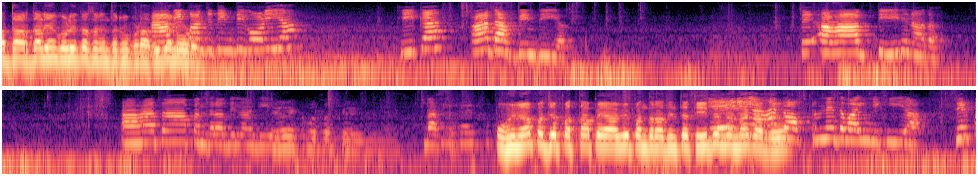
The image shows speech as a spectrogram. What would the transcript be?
ਆ ਦਰਦ ਵਾਲੀਆਂ ਗੋਲੀਆਂ ਤਾਂ ਸੁਰਿੰਦਰ ਨੂੰ ਫੜਾ ਦੀ ਆਹ ਜਾਂ ਵੀ ਲੋੜ। 5 ਦਿਨ ਦੀ ਗੋਲੀ ਆ। ਠੀਕ ਹੈ ਆਹ 10 ਦਿਨ ਦੀ ਆ। ਤੇ ਆਹ 30 ਦਿਨਾਂ ਦਾ। ਆਹ ਤਾਂ 15 ਦਿਨਾਂ ਦੀ ਆ। ਇਹ ਇੱਕ ਮਤਲਬ ਕਿ ਬਸ। ਉਹੀ ਨਾ ਜੇ ਪੱਤਾ ਪਿਆ ਵੀ 15 ਦਿਨ ਤੇ 30 ਦਿਨ ਨਾ ਕਰ ਦਿਓ ਡਾਕਟਰ ਨੇ ਦਵਾਈ ਲਿਖੀ ਆ ਸਿਰਫ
